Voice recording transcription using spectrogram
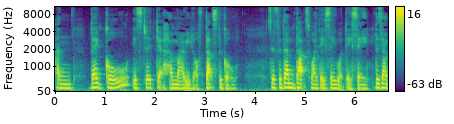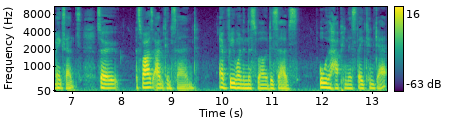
and their goal is to get her married off. That's the goal. So for them, that's why they say what they say. Does that make sense? So, as far as I'm concerned, everyone in this world deserves all the happiness they can get.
